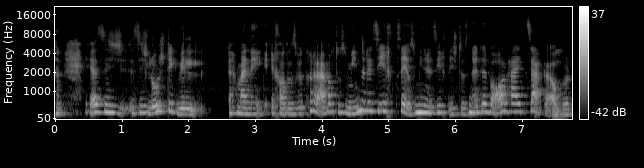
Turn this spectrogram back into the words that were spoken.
ja, es ist, es ist lustig, weil ich meine, ich habe das wirklich einfach aus meiner Sicht gesehen. Aus meiner Sicht ist das nicht eine Wahrheit zu sagen, mhm. aber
